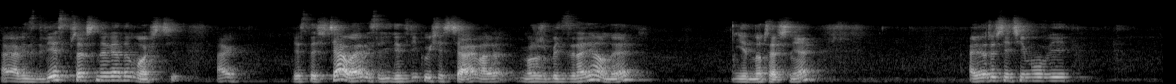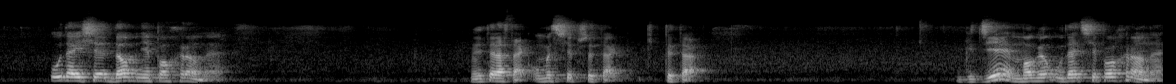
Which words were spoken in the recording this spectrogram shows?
Tak? A więc dwie sprzeczne wiadomości. Tak? Jesteś ciałem, jesteś, identyfikuj się z ciałem, ale możesz być zraniony jednocześnie, a jednocześnie ci mówi udaj się do mnie po ochronę. No i teraz tak, umysł się przytak, pyta gdzie mogę udać się po ochronę?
